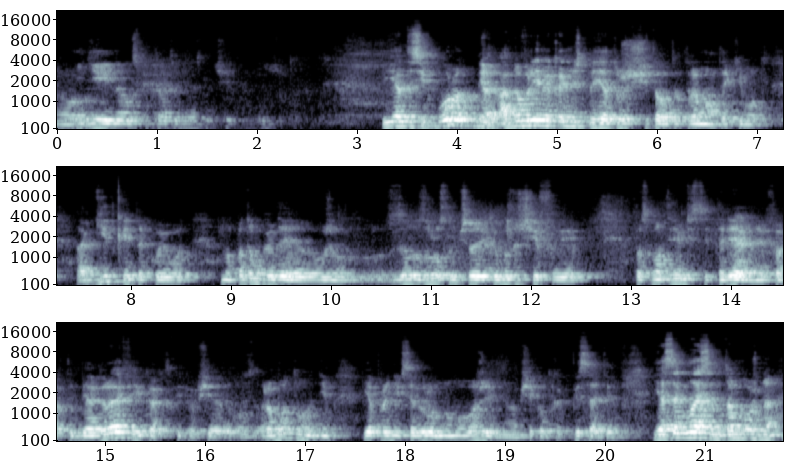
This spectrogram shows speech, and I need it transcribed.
Вот. идейно-воспитательное значение. И я до сих пор, нет, одно время, конечно, я тоже считал этот роман таким вот агиткой такой вот, но потом, когда я уже взро- взрослым человеком изучив и посмотрев действительно реальные факты биографии, как сказать, вообще он работал над ним, я проникся огромным уважением вообще вот как писатель. Я согласен, там можно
